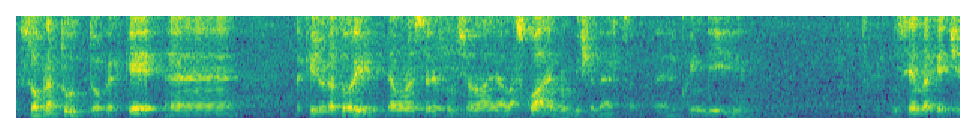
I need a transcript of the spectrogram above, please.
soprattutto perché eh, perché i giocatori devono essere funzionali alla squadra e non viceversa, eh, quindi mi sembra che ci,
